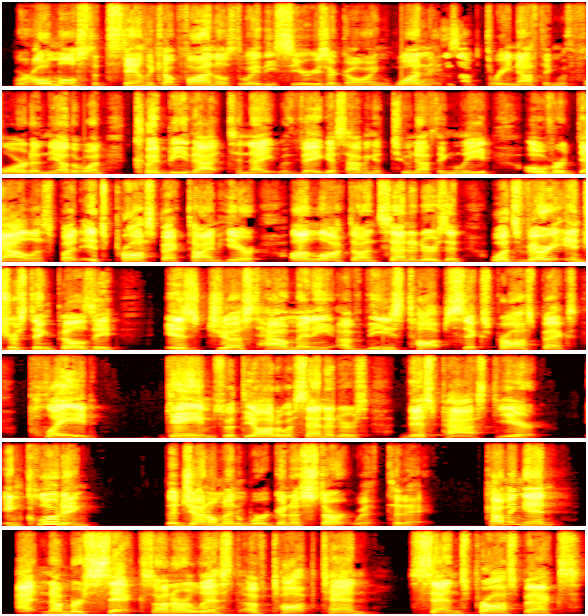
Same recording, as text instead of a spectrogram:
We're almost at the Stanley Cup Finals. The way these series are going, one yeah. is up three nothing with Florida, and the other one could be that tonight with Vegas having a two nothing lead over Dallas. But it's prospect time here on Locked On Senators, and what's very interesting, Pilsy, is just how many of these top six prospects played games with the Ottawa Senators this past year, including the gentleman we're going to start with today. Coming in at number six on our list of top 10 Sens prospects,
